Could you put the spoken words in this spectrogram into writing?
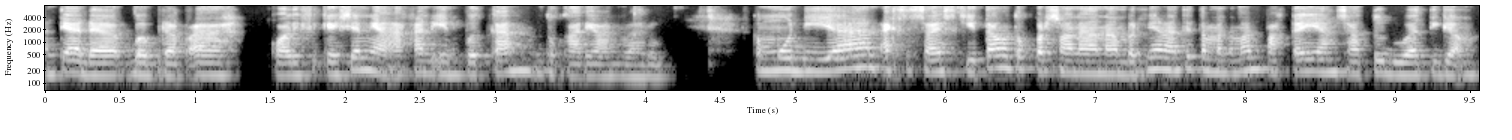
Nanti ada beberapa qualification yang akan diinputkan untuk karyawan baru. Kemudian exercise kita untuk personal number-nya nanti teman-teman pakai yang 123402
